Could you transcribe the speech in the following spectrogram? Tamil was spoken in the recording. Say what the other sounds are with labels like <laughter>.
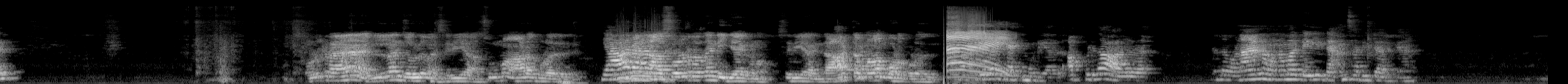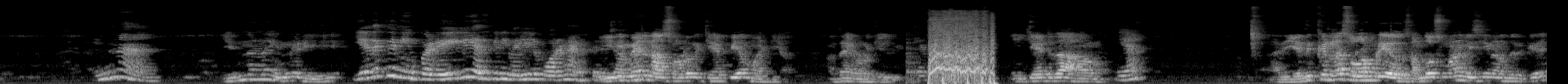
சொல்றேன் எல்லாம் சொல்லுவேன் சரியா? சும்மா ஆடக்கூடாது. நான் சொல்றத நீ கேட்கணும் சரியா? இந்த ஆட்டமெல்லாம் போடக்கூடாது. கேட்க முடியாது? அப்படிதான் ஆடுவேன். நான் என்ன உன்ன மாதிரி டெய்லி டான்ஸ் ஆடிட்டா இருக்கேன்? என்ன? என்னன்னா என்னடி? எதுக்கு நீ இப்ப டெய்லி எதுக்கு நீ வெளியில போறேன்னு எனக்கு தெரியும் இனிமேல் நான் சொல்றது கேப்பியா மாட்டியா? அதான் என்னோட கேள்வி. நீ கேட்டுதான் ஆகணும். ஏன்? அது எதுக்குன்னுலாம் சொல்ல முடியாது. ஒரு சந்தோஷமான விஷயம் நடந்திருக்கு.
